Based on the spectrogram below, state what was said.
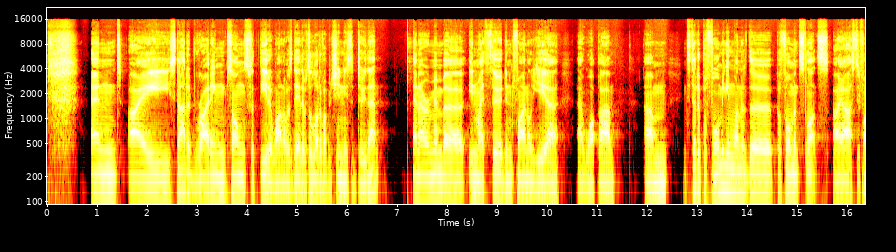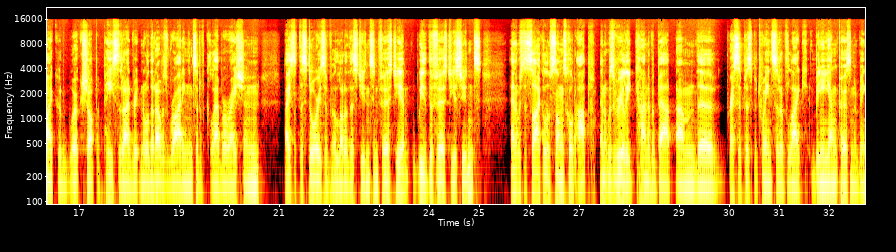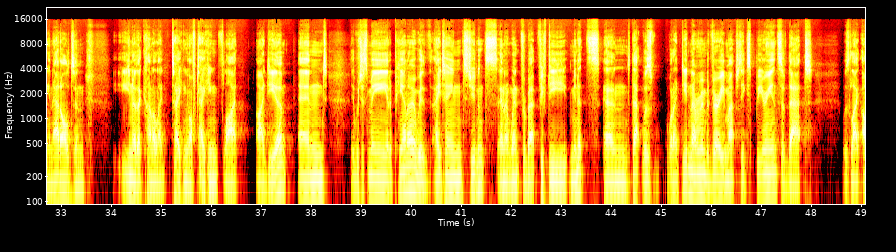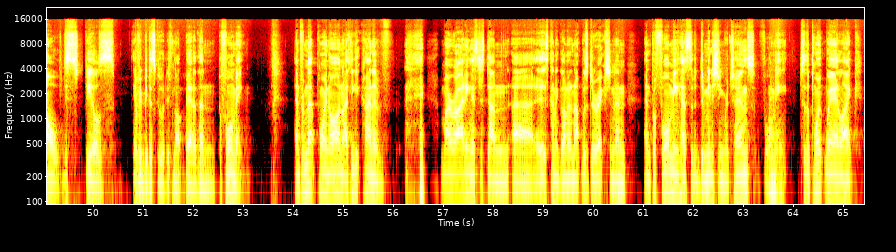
and I started writing songs for theatre while I was there. There was a lot of opportunities to do that. And I remember in my third and final year at WAAPA, um, instead of performing in one of the performance slots, I asked if I could workshop a piece that I'd written or that I was writing in sort of collaboration based off the stories of a lot of the students in first year with the first year students. And it was a cycle of songs called Up. And it was really kind of about um, the precipice between sort of like being a young person and being an adult and you know that kind of like taking off taking flight idea. And it was just me at a piano with 18 students and it went for about 50 minutes and that was what I did. And I remembered very much the experience of that was like oh this feels every bit as good if not better than performing. And from that point on I think it kind of my writing has just done uh, has kind of gone in an upwards direction, and and performing has sort of diminishing returns for me to the point where like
